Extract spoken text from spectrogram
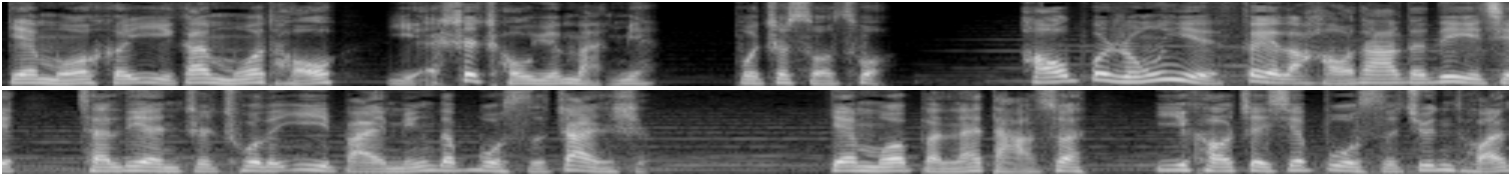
天魔和一干魔头也是愁云满面，不知所措。好不容易费了好大的力气，才炼制出了一百名的不死战士。天魔本来打算。依靠这些不死军团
